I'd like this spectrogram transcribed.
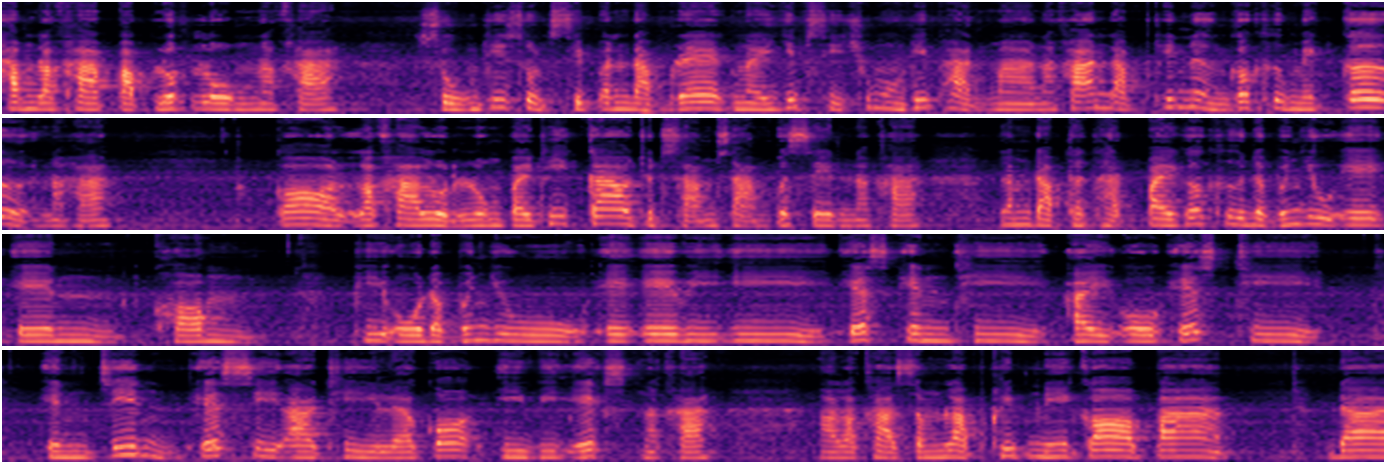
ทำราคาปรับลดลงนะคะ สูงที่สุด 10 อันดับแรกใน 24 ชั่วโมงที่ผ่านมานะคะ อันดับที่ 1 ก็คือ Maker นะคะ ก็ราคาหล่นลงไปที่ 9.33%นะคะลำดับถัดไปก็คือ WAN Com POW AAVE SNT IOST Engine SCRT แล้วก็ EVX นะคะ เอาละค่ะสำหรับคลิปนี้ก็ป้า ได้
